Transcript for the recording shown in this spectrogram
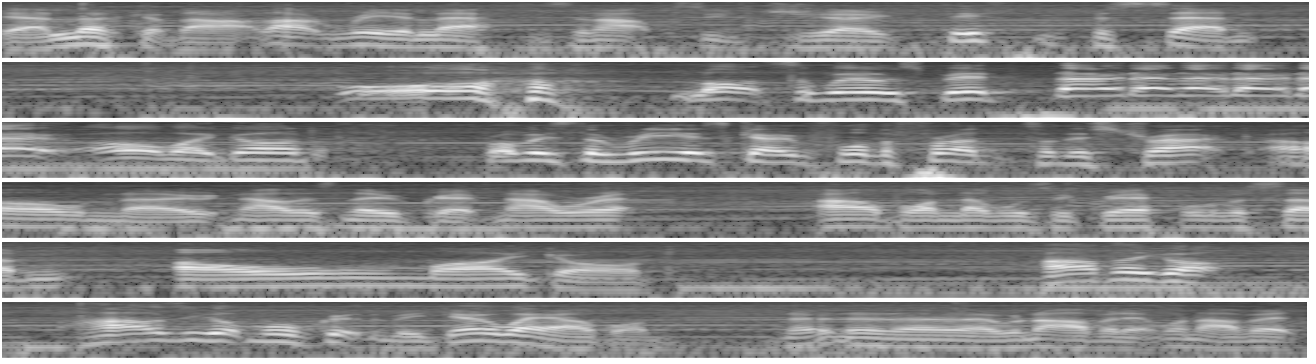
Yeah, look at that. That rear left is an absolute joke. 50%. Oh, lots of wheel spin. No, no, no, no, no. Oh, my God. Probably the rears go before the front on this track. Oh, no. Now there's no grip. Now we're at Albon levels of grip all of a sudden. Oh, my God. How have they got... How's he got more grip than me? Go away, Albon. No, no, no, no. We're not having it. We're not having it.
